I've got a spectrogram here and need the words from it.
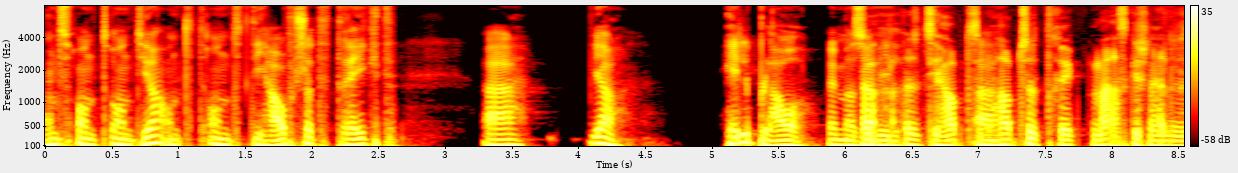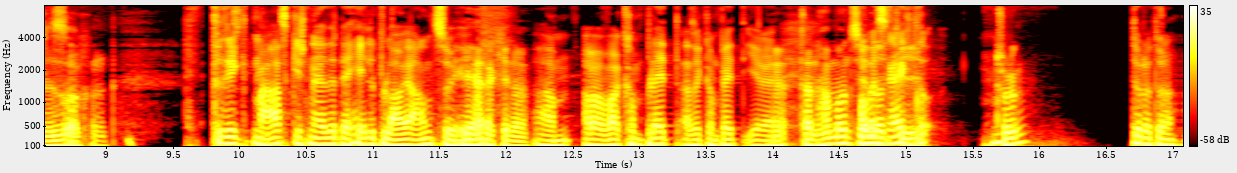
Und, und, und ja, und, und die Hauptstadt trägt uh, ja, hellblau, wenn man so will. Also die Haupt, Hauptstadt trägt maßgeschneiderte Sachen. Trägt maßgeschneiderte hellblaue Anzüge. Ja, genau. Ähm, aber war komplett, also komplett irre. Ja, dann haben wir uns ja aber es reicht. Die, hm? Entschuldigung? Du, du.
